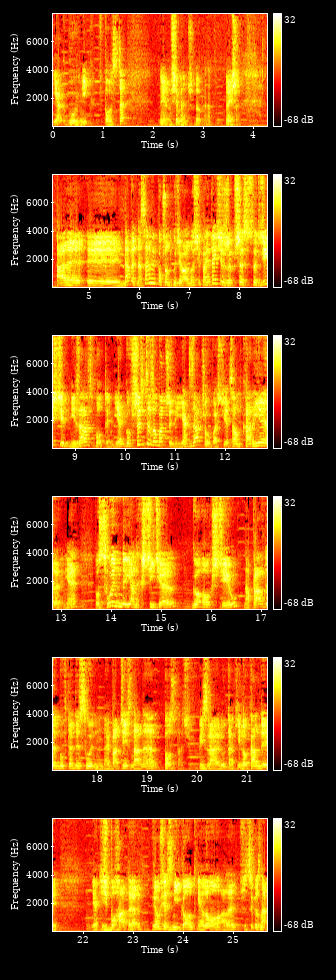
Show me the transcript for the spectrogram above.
jak górnik w Polsce. Nie, no się męczy, dobra, jeszcze. Ale yy, nawet na samym początku działalności pamiętajcie, że przez 40 dni, zaraz po tym, jak go wszyscy zobaczyli, jak zaczął właściwie całą karierę, nie? Bo słynny Jan Chrzciciel go ochrzcił, naprawdę był wtedy słynny, najbardziej znana postać w Izraelu, taki lokalny jakiś bohater, wziął się znikąd, nie wiadomo, ale wszyscy go znają.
